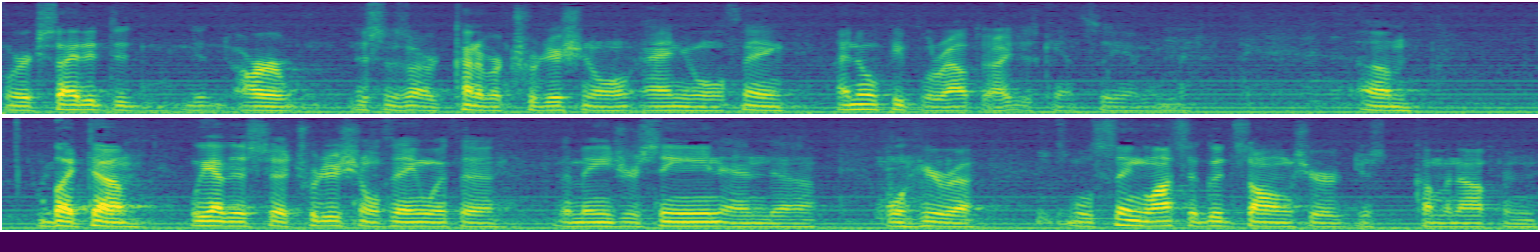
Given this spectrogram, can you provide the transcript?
we're excited to, our, this is our kind of a traditional annual thing. I know people are out there, I just can't see them. Um, but um, we have this uh, traditional thing with the, the manger scene, and uh, we'll hear a, we'll sing lots of good songs here just coming up, and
